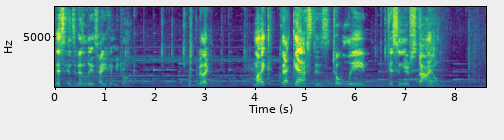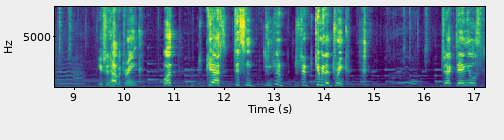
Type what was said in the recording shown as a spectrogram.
This, incidentally, is how you get me drunk. I'd be like, Mike, that ghast is totally dissing your style. You should have a drink. What? Ghast dissing... Give me that drink. Jack Daniels?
